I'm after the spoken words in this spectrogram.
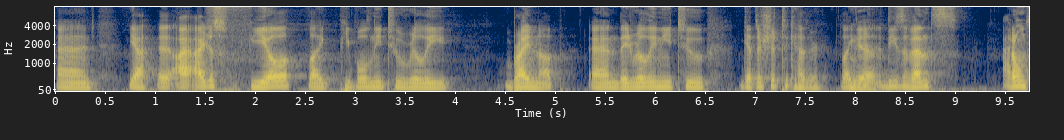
and yeah, I, I just feel like people need to really brighten up and they really need to get their shit together. Like Yeah. th- these events, I don't,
